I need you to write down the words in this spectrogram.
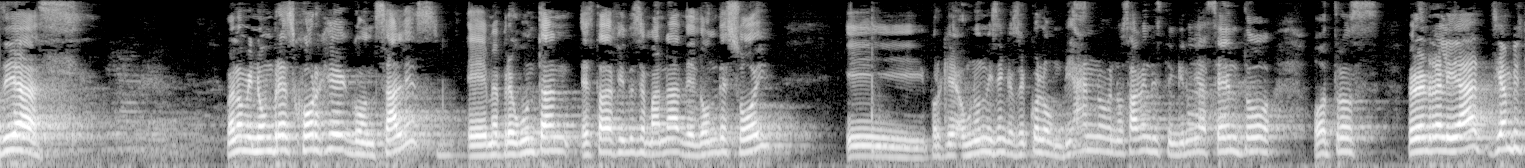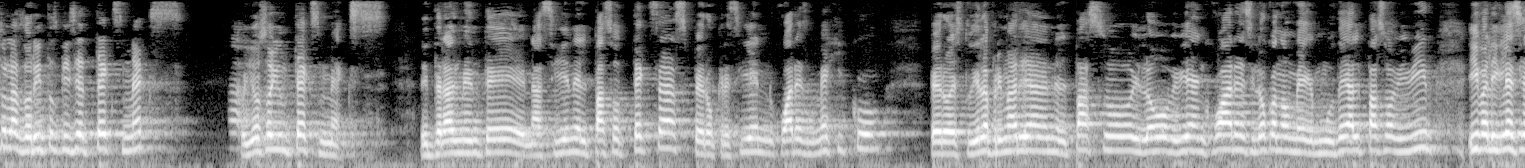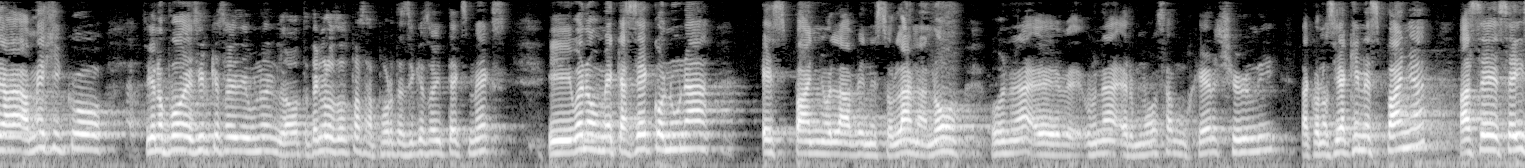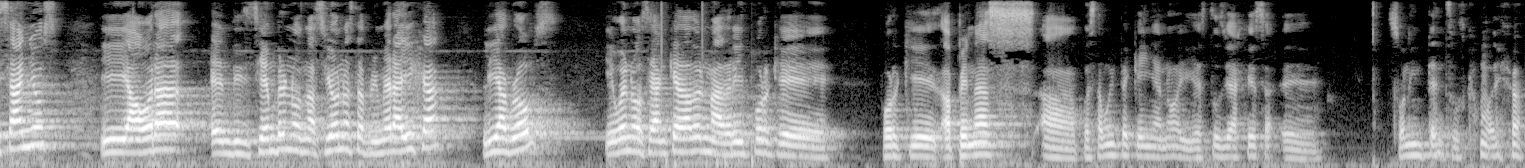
buenos días. Bueno, mi nombre es Jorge González. Eh, me preguntan esta fin de semana de dónde soy. Y porque unos me dicen que soy colombiano, no saben distinguir mi acento, otros... Pero en realidad, si han visto las doritos que dice Tex-Mex, pues yo soy un Tex-Mex. Literalmente nací en El Paso, Texas, pero crecí en Juárez, México pero estudié la primaria en El Paso y luego vivía en Juárez y luego cuando me mudé al Paso a vivir, iba a la iglesia a México, así que no puedo decir que soy de uno en el otro, tengo los dos pasaportes, así que soy Tex-Mex. Y bueno, me casé con una española venezolana, ¿no? Una, eh, una hermosa mujer, Shirley, la conocí aquí en España hace seis años y ahora en diciembre nos nació nuestra primera hija, Leah Rose, y bueno, se han quedado en Madrid porque porque apenas ah, pues está muy pequeña, ¿no? Y estos viajes eh, son intensos, como digo.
